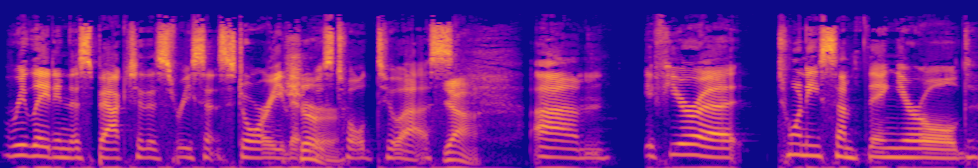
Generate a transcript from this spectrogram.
relating this back to this recent story that was told to us yeah. um, if you're a 20 something year old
